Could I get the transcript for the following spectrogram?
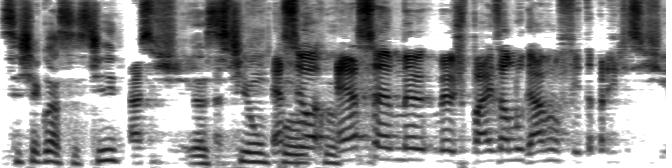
Você chegou a assistir? Assisti. Eu assisti um Essa, eu- pouco. essa meu- meus pais alugavam fita pra gente assistir.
